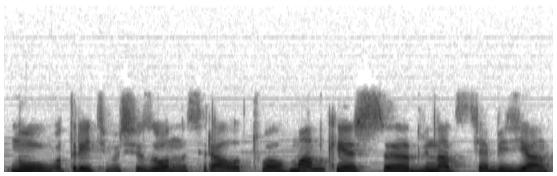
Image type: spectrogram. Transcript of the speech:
нового третьего сезона сериала 12 Monkeys, 12 обезьян,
